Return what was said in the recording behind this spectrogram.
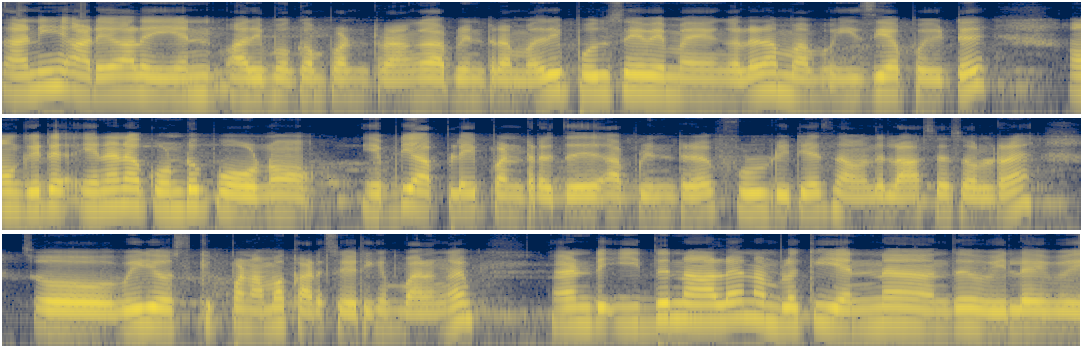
தனி அடையாள எண் அறிமுகம் பண்ணுறாங்க அப்படின்ற மாதிரி பொது சேவை மையங்களை நம்ம ஈஸியாக போயிட்டு அவங்ககிட்ட என்னென்ன கொண்டு போகணும் எப்படி அப்ளை பண்ணுறது அப்படின்ற ஃபுல் டீட்டெயில்ஸ் நான் வந்து லாஸ்ட்டாக சொல்கிறேன் ஸோ வீடியோ ஸ்கிப் பண்ணாமல் கடைசி வரைக்கும் பாருங்கள் அண்ட் இதனால் நம்மளுக்கு என்ன வந்து விளைவு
